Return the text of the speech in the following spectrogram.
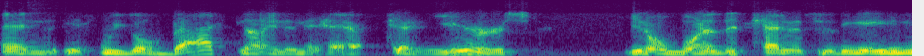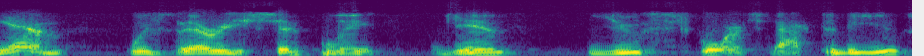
And if we go back nine and a half, ten years, you know, one of the tenets of the ADM was very simply give youth sports back to the youth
